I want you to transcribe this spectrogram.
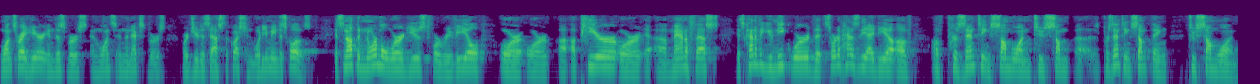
Once right here in this verse and once in the next verse where Judas asks the question, what do you mean disclose? It's not the normal word used for reveal or, or uh, appear or uh, manifest. It's kind of a unique word that sort of has the idea of of presenting someone to some, uh, presenting something to someone.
